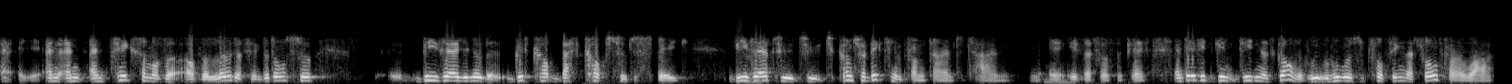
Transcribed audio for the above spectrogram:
and, and, and take some of the, of the load of him, but also be there, you know, the good cop, bad cop, so to speak. Be there to, to, to contradict him from time to time, mm-hmm. if that was the case. And David Dein has gone, who, who was fulfilling that role for a while.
